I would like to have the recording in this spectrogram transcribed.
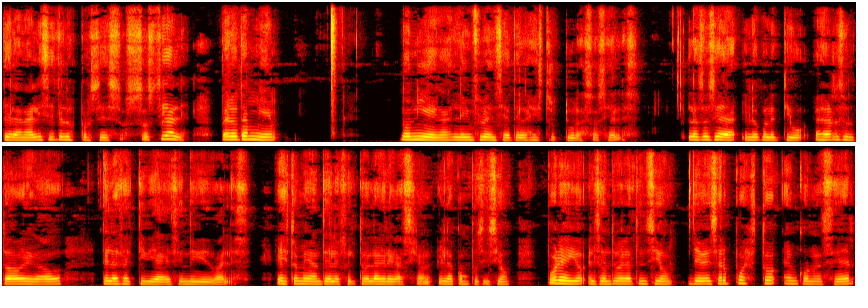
del análisis de los procesos sociales, pero también no niega la influencia de las estructuras sociales. La sociedad y lo colectivo es el resultado agregado de las actividades individuales, esto mediante el efecto de la agregación y la composición. Por ello, el centro de la atención debe ser puesto en conocer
